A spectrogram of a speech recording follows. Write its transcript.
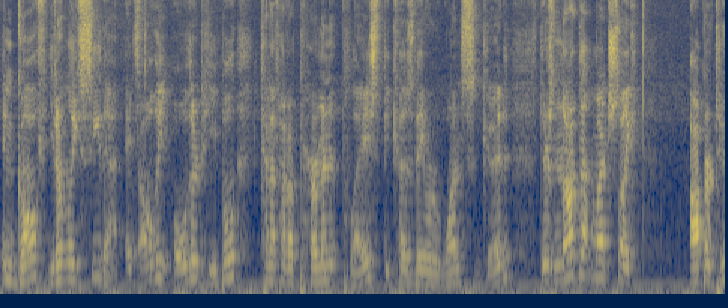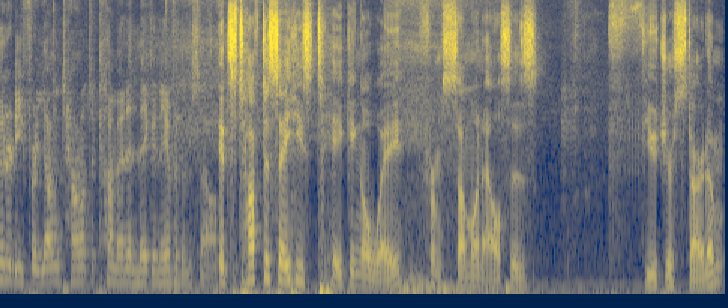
In golf, you don't really see that. It's all the older people kind of have a permanent place because they were once good. There's not that much like opportunity for young talent to come in and make a name for themselves. It's tough to say he's taking away from someone else's future stardom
